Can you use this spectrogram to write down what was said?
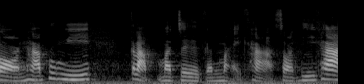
ก่อนนะคะพรุ่งนี้ กลับมาเจอกันใหม่ค่ะ สวัสดีค่ะ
